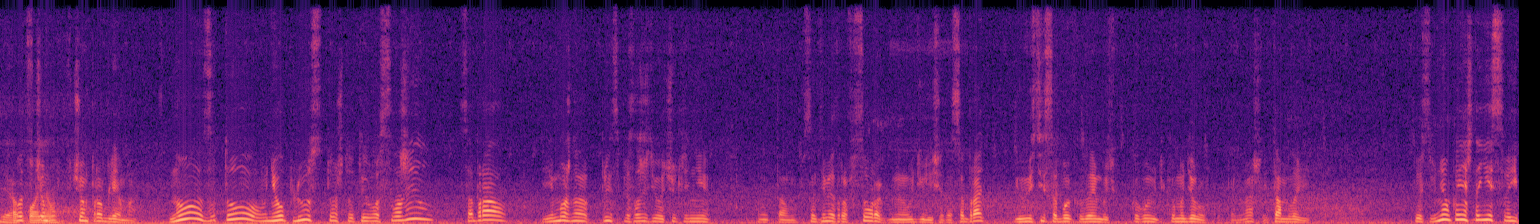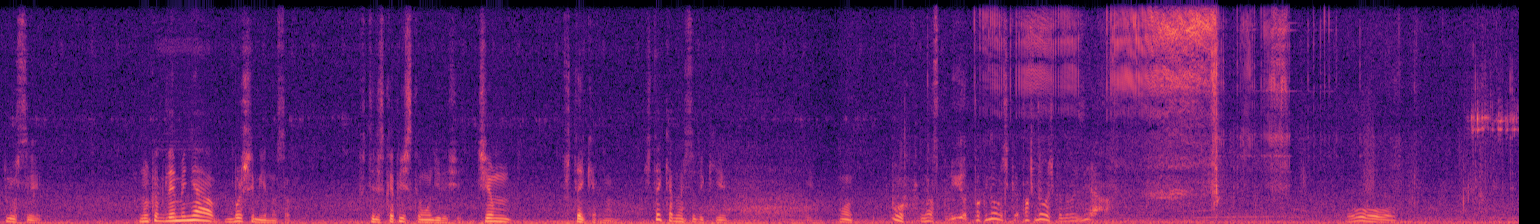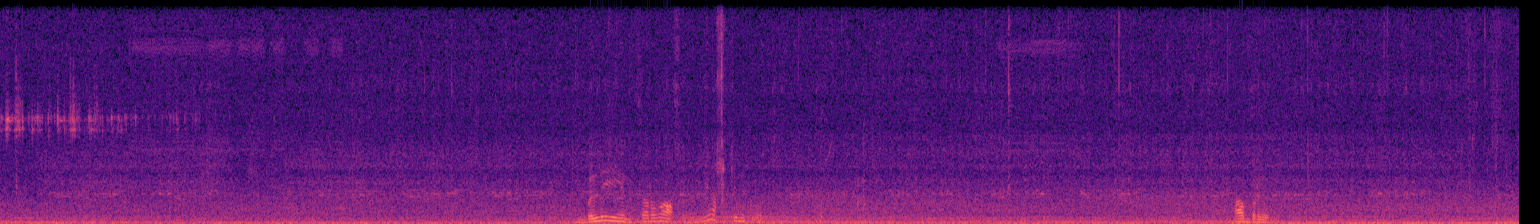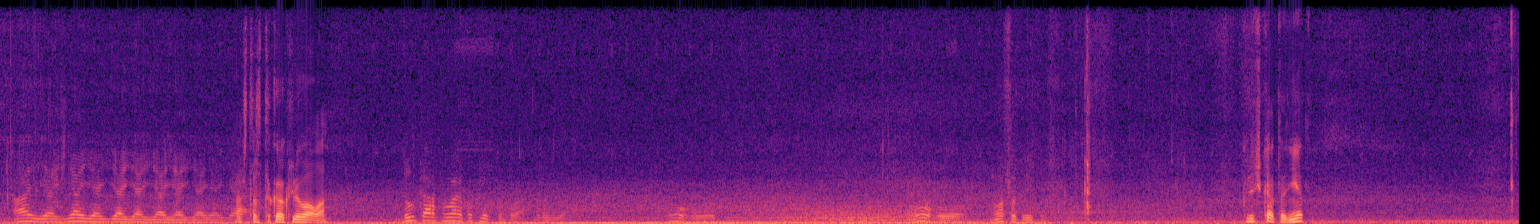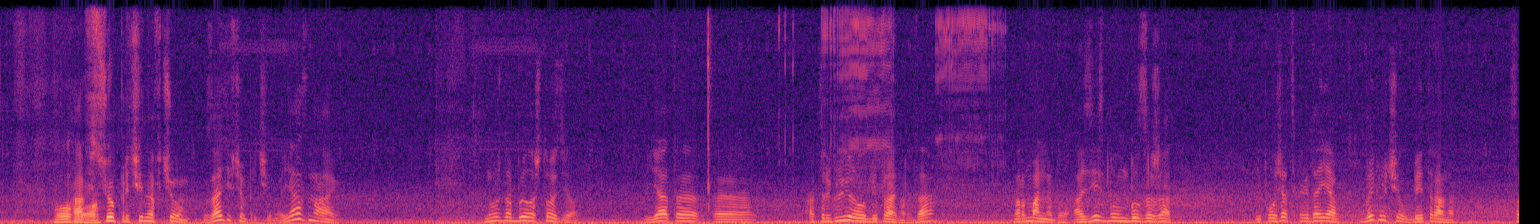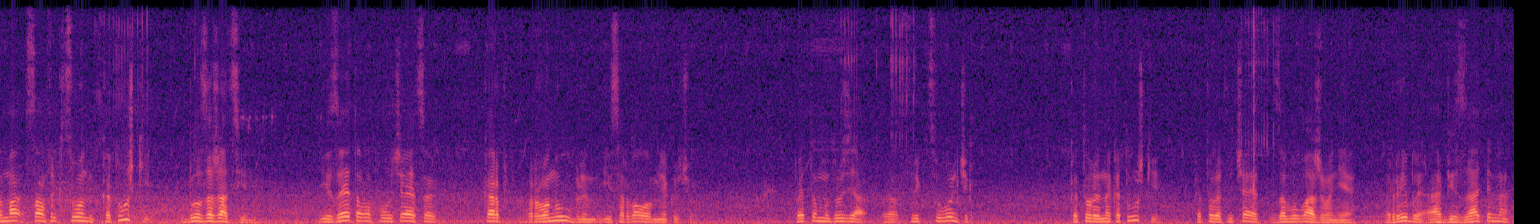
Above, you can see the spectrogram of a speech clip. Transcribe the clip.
Я вот в чем, в чем проблема. Но зато у него плюс то, что ты его сложил, собрал, И можно, в принципе, сложить его чуть ли не ну, там, сантиметров 40 на удилище это собрать и увезти с собой куда-нибудь в какую-нибудь командировку, понимаешь, и там ловить. То есть в нем, конечно, есть свои плюсы, но как для меня больше минусов в телескопическом удилище, чем в штекерном. Штекерном все-таки вот. Ух, у нас клюет поклевочка, поклевочка, друзья. О, Блин, сорвался. Яшкин кот. Обрыв. Ай-яй-яй-яй-яй-яй-яй-яй-яй. А что ж такое клювало? Был карповая поклевка была, друзья. Ого. Ого. Ну, смотрите. Крючка-то нет. Ого. А все причина в чем? Знаете, в чем причина? Я знаю. Нужно было что сделать? Я-то э, отрегулировал битраймер, да? Нормально было. А здесь был, он был зажат. И получается, когда я выключил битраймер, сама, сам фрикцион катушки был зажат сильно. Из-за этого, получается, карп рванул, блин, и сорвал меня крючок. Поэтому, друзья, э, фрикциончик, который на катушке, который отвечает за вываживание рыбы, обязательно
